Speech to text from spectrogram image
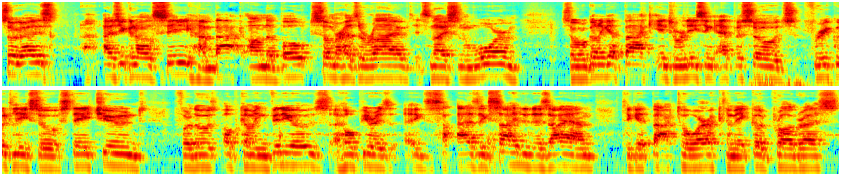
So guys, as you can all see, I'm back on the boat. Summer has arrived, it's nice and warm. So we're gonna get back into releasing episodes frequently, so stay tuned for those upcoming videos. I hope you're as, as excited as I am to get back to work, to make good progress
